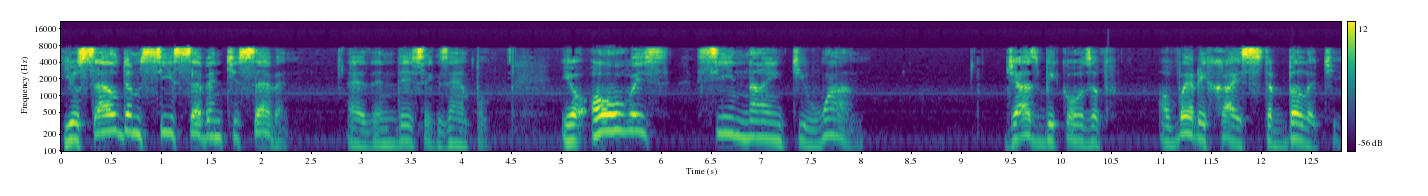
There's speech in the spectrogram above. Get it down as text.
you seldom see 77, as in this example. You always see 91, just because of a very high stability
